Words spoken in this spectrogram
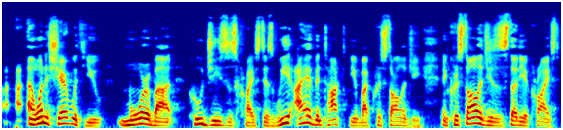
I, I want to share with you more about who Jesus Christ is. We, I have been talking to you about Christology, and Christology is a study of Christ,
